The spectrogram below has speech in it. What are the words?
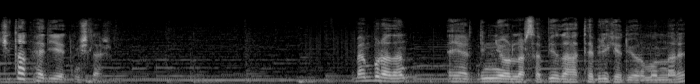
kitap hediye etmişler. Ben buradan eğer dinliyorlarsa bir daha tebrik ediyorum onları.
